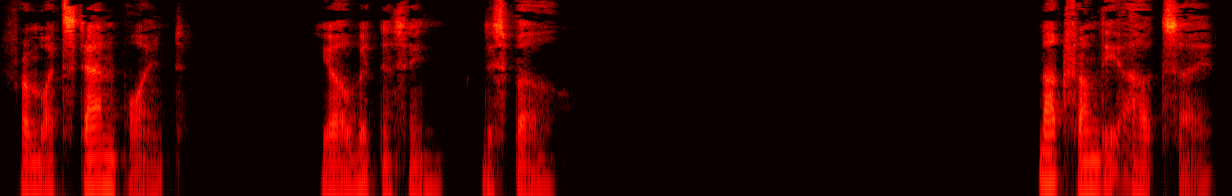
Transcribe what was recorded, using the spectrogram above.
from what standpoint you are witnessing this pearl. Not from the outside,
